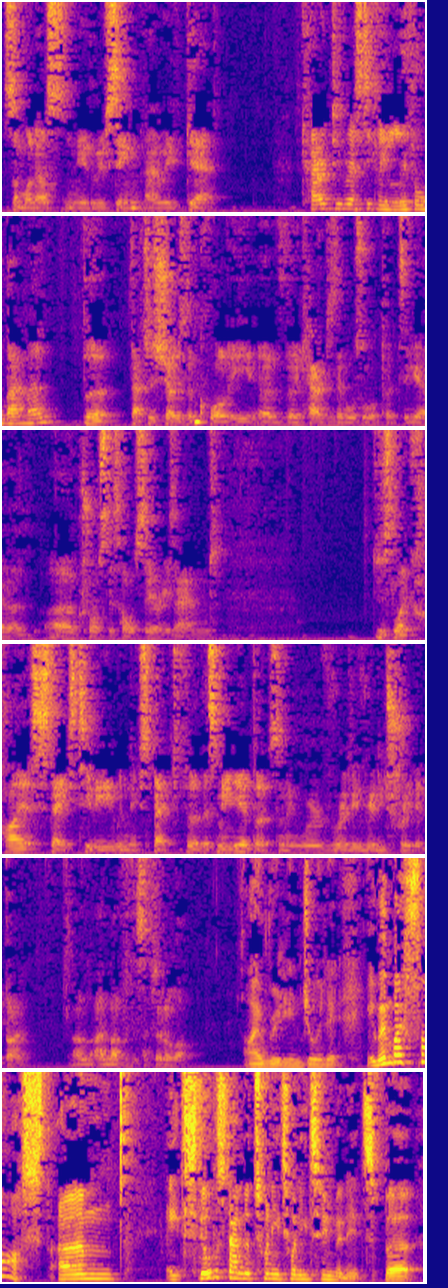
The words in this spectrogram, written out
someone else new that we've seen, and we get characteristically little Batman, but that just shows the quality of the characters they've all sort of put together uh, across this whole series and just like higher stakes TV you wouldn't expect for this media, but something we're really, really treated by. I, I loved this episode a lot. I really enjoyed it. It went by fast. Um, it's still the standard 20 22 minutes, but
